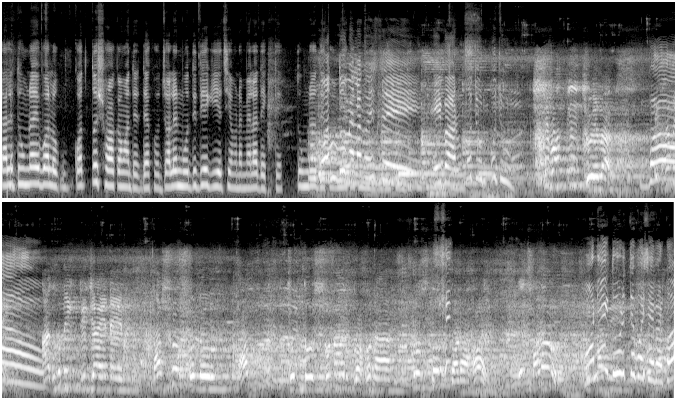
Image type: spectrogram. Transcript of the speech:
তাহলে তোমরাই বলো কত শখ আমাদের। দেখো জলের মধ্যে দিয়ে গিয়েছি আমরা মেলা দেখতে। তোমরা কত মেলা হয়েছে? এইবার প্রচুর প্রচুর। শিবাঙ্গী জুয়েলার্স আধুনিক ডিজাইনের মশক হলো যুক্ত সোনার গহনা প্রস্তুত করা হয়। এছাড়াও অনেক দূরতে বসে এবার কো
